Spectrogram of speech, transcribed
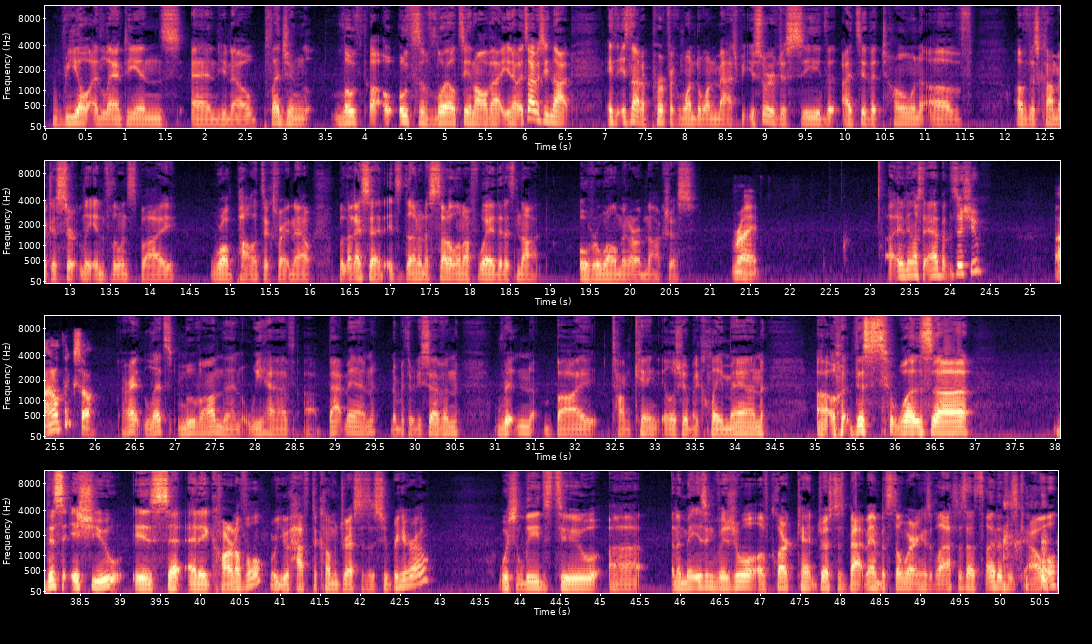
real Atlanteans and you know, pledging loath, uh, oaths of loyalty and all that. You know, it's obviously not it, it's not a perfect one to one match, but you sort of just see the I'd say the tone of of this comic is certainly influenced by world politics right now. But like I said, it's done in a subtle enough way that it's not overwhelming or obnoxious. right. Uh, anything else to add about this issue? I don't think so. All right, let's move on then. We have uh, Batman number 37, written by Tom King, illustrated by Clay Mann. Uh, this was. Uh, this issue is set at a carnival where you have to come dressed as a superhero, which leads to uh, an amazing visual of Clark Kent dressed as Batman but still wearing his glasses outside of his cowl.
